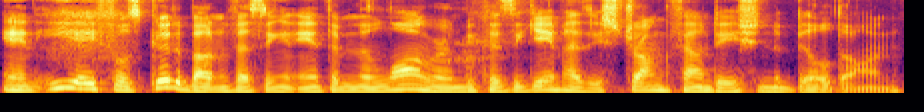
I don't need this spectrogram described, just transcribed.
And EA feels good about investing in Anthem in the long run because the game has a strong foundation to build on.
